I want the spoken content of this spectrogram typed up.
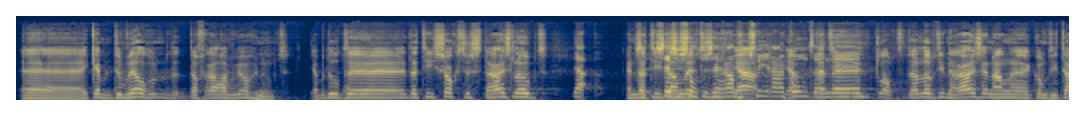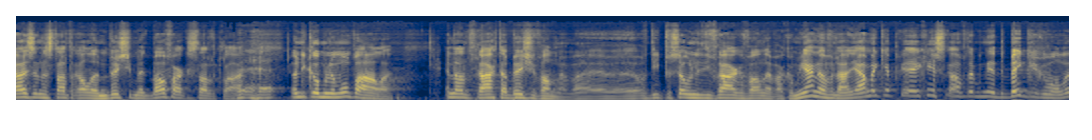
Eh, ik heb toen wel, dat verhaal heb ik wel genoemd. Je bedoelt eh, dat hij 's ochtends naar huis loopt Ja, en dat hij dan... eh, 's ochtends en avond ja, sfeer aankomt. ja, en, hij- eh, klopt. Dan loopt hij naar huis en dan eh, komt hij thuis en dan staat er al een busje met bouwvakkers staat er klaar. En die komen hem ophalen. En dan vraagt dat busje van, eh, eh, of die personen die vragen van, eh, waar kom jij nou vandaan? Ja, maar ik heb eh, gisteravond heb ik net de beker gewonnen.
